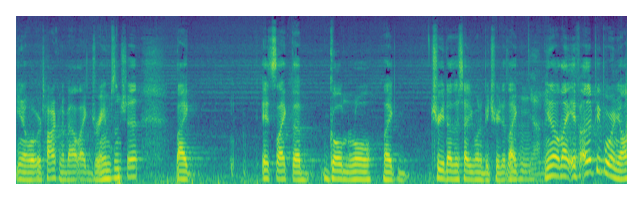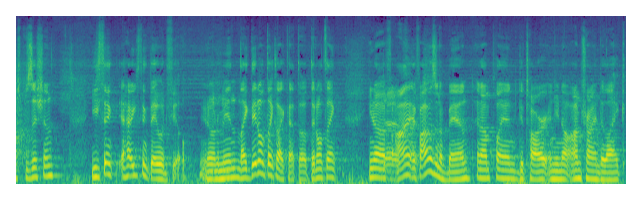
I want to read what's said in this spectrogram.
you know, what we're talking about like dreams and shit. Like it's like the golden rule, like treat others how you want to be treated. Like Mm-hmm. Yeah, you know, like if other people were in y'all's position, you think how you think they would feel. You know what I mean? Like they don't think like that though. They don't think you know, if Mm-hmm. I if I was in a band and I'm playing guitar and you know, I'm trying to like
